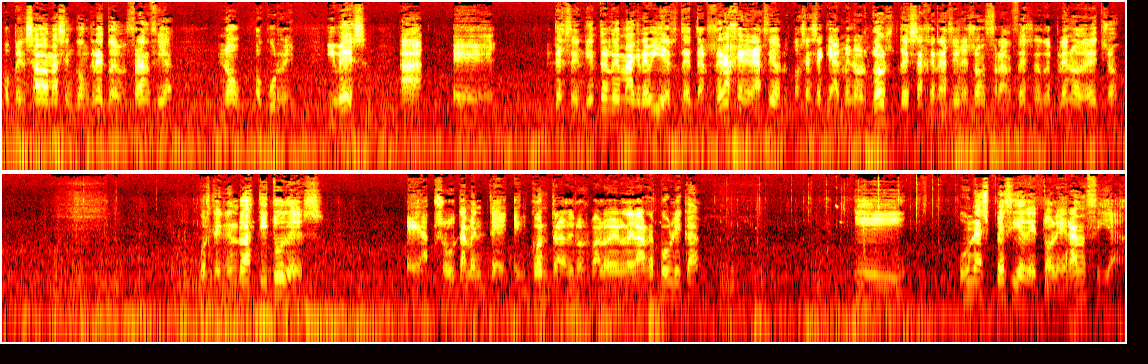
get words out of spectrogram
o pensaba más en concreto en Francia, no ocurre. Y ves a eh, descendientes de magrebíes de tercera generación, o sea, sé que al menos dos de esas generaciones son franceses de pleno derecho, pues teniendo actitudes eh, absolutamente en contra de los valores de la República y una especie de tolerancia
